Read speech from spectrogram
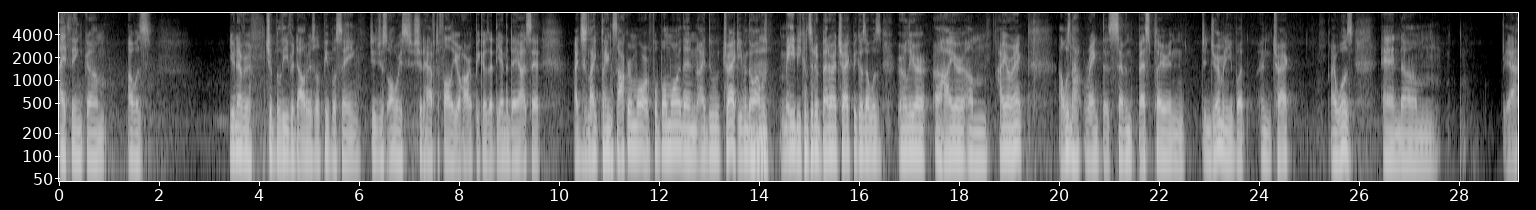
I think um, I was. You never should believe your doubters or people saying you just always should have to follow your heart because at the end of the day, I said I just like playing soccer more or football more than I do track, even though I was maybe considered better at track because I was earlier a higher um higher ranked. I was not ranked the seventh best player in in Germany, but in track I was. And um yeah,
